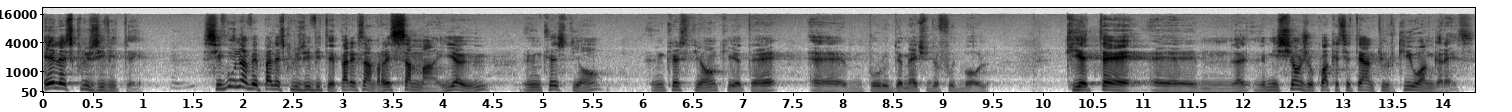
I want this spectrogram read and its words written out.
et l'exclusivité. Si vous n'avez pas l'exclusivité, par exemple, récemment, il y a eu une question, une question qui était euh, pour des matchs de football qui était, euh, l'émission, je crois que c'était en Turquie ou en Grèce.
